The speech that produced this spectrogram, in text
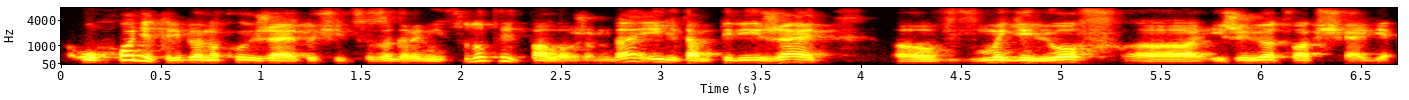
уходит, ребенок уезжает учиться за границу, ну, предположим, да, или там переезжает э, в Могилев и живет в общаге,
